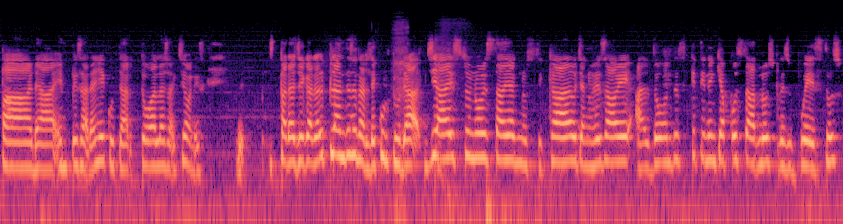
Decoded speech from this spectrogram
para empezar a ejecutar todas las acciones. Para llegar al Plan Decenal de Cultura, ya esto no está diagnosticado, ya no se sabe a dónde es que tienen que apostar los presupuestos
